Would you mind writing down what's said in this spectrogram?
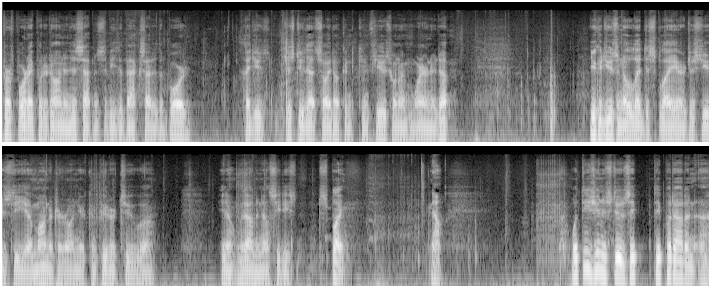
perf board I put it on, and this happens to be the back side of the board. I just do that so I don't get confused when I'm wiring it up. You could use an OLED display or just use the uh, monitor on your computer to, uh, you know, without an LCD display. Now, what these units do is they, they put out an, uh,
